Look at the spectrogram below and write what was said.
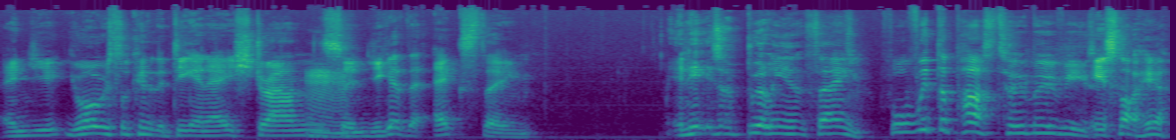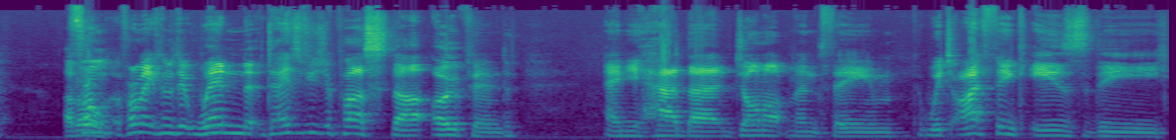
and you you're always looking at the DNA strands, Mm. and you get the X theme, and it is a brilliant theme. well, with the past two movies, It's not here at from all. from X Men Two, when Days of Future Past start opened, and you had that John Ottman theme, which I think is the,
